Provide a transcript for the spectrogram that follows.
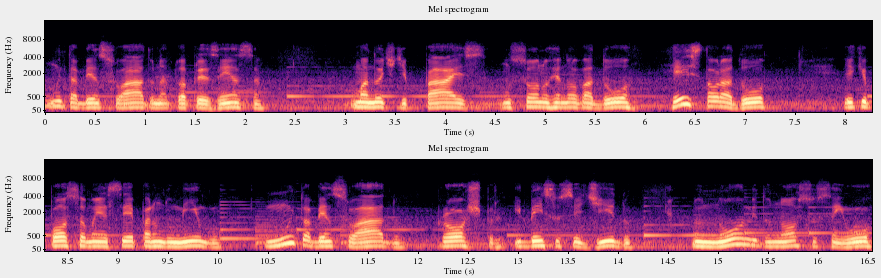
muito abençoado na tua presença, uma noite de paz, um sono renovador, restaurador e que possa amanhecer para um domingo muito abençoado, próspero e bem-sucedido, no nome do nosso Senhor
